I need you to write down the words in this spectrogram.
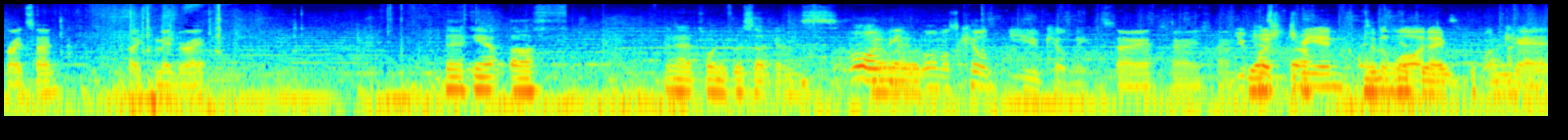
Right side? Like mid right? Picking up buff. And I have 24 seconds. Oh, No me! load. Almost killed you. Killed me. Sorry, sorry, sorry. You Yes, pushed bro. me into I'm the wall and I guys. You're one fine. killed. Okay.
